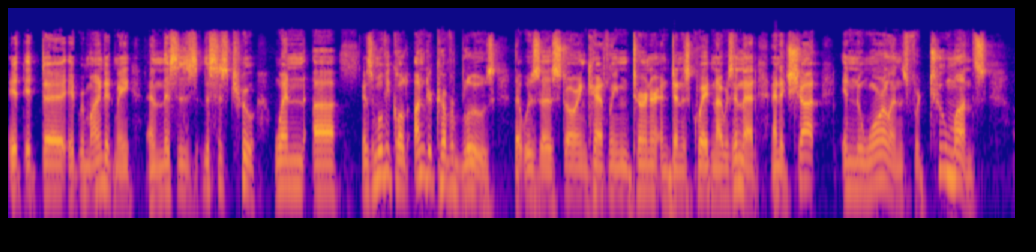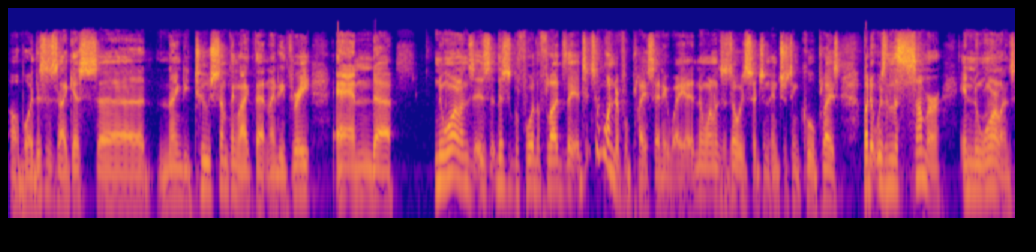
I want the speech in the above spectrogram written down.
it it uh, it reminded me, and this is this is true. When uh, there's a movie called Undercover Blues that was uh, starring Kathleen Turner and Dennis Quaid, and I was in that, and it shot in New Orleans for two months. Oh boy, this is I guess uh, '92, something like that, '93, and uh, New Orleans is this is before the floods. They, it's, it's a wonderful place anyway. Uh, New Orleans is always such an interesting, cool place. But it was in the summer in New Orleans.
